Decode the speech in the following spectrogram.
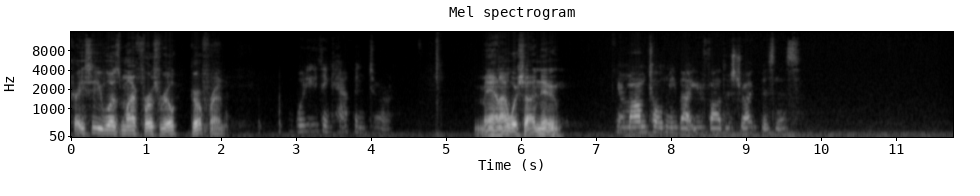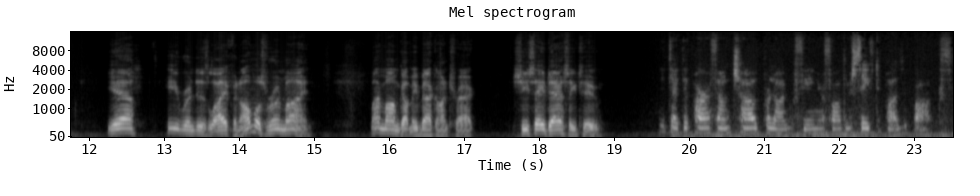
Tracy was my first real girlfriend. What do you think happened to her? Man, I wish I knew. Your mom told me about your father's drug business. Yeah, he ruined his life and almost ruined mine. My mom got me back on track. She saved Ashley, too. Detective Parra found child pornography in your father's safe deposit box.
